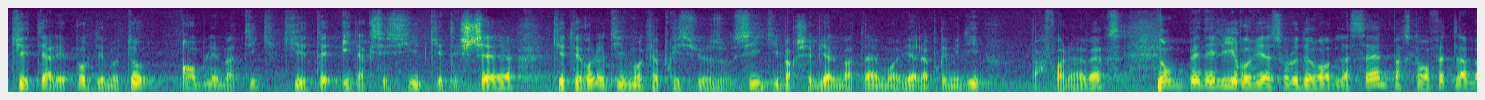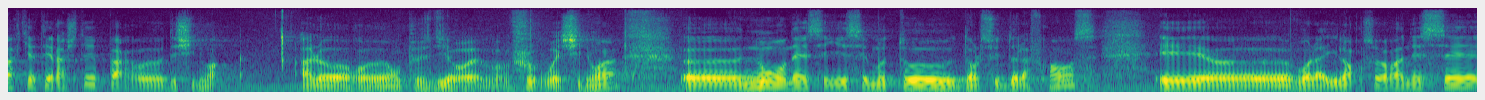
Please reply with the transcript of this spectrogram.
qui étaient à l'époque des motos emblématiques, qui étaient inaccessibles, qui étaient chères, qui étaient relativement capricieuses aussi, qui marchaient bien le matin, moins bien l'après-midi, parfois l'inverse. Donc Benelli revient sur le devant de la scène parce qu'en fait la marque a été rachetée par euh, des Chinois. Alors, euh, on peut se dire, ouais, chinois. Euh, nous, on a essayé ces motos dans le sud de la France. Et euh, voilà, il en ressort un essai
